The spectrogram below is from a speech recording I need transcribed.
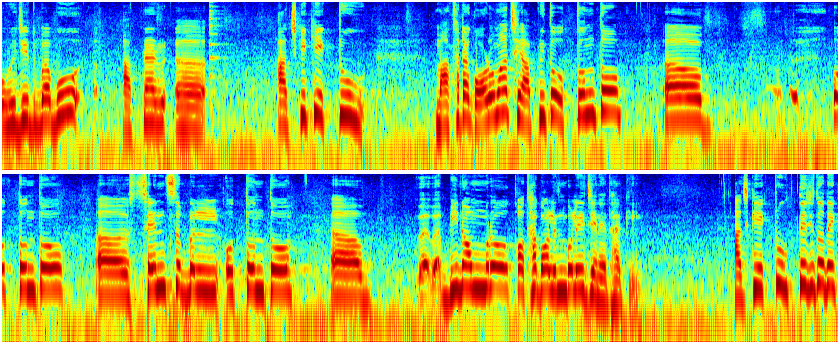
অভিজিৎ বাবু, আপনার আজকে কি একটু মাথাটা গরম আছে? আপনি তো অত্যন্ত অত্যন্ত সেন্সেবল অত্যন্ত বিনম্র কথা বলেন বলেই জেনে থাকি। আজকে একটু উত্তেজিত দেখ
